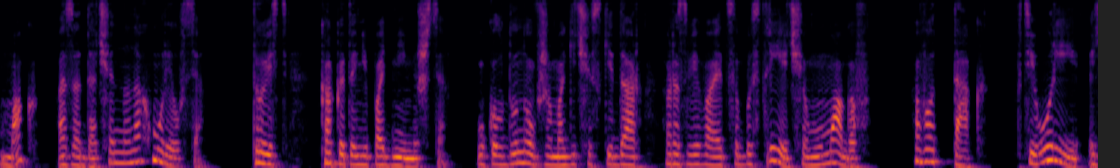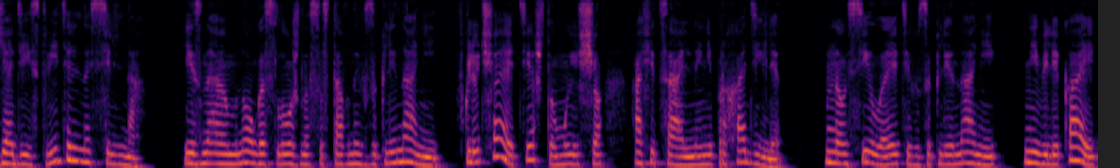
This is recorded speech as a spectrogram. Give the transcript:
Мак озадаченно нахмурился. «То есть, как это не поднимешься? У колдунов же магический дар развивается быстрее, чем у магов. Вот так. В теории я действительно сильна и знаю много сложносоставных заклинаний, включая те, что мы еще официально не проходили. Но сила этих заклинаний невелика и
